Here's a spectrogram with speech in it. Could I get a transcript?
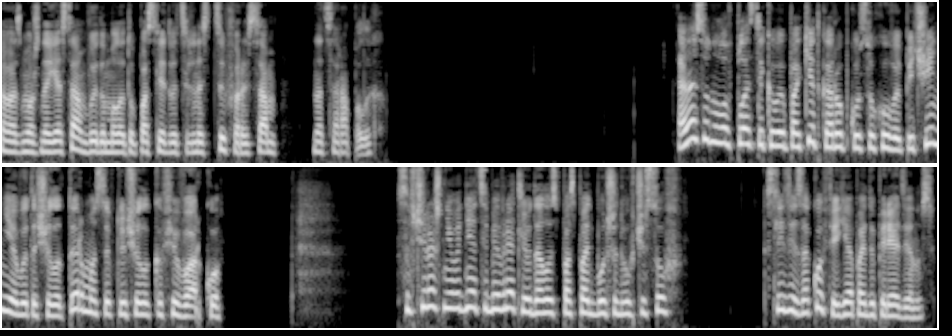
Возможно, я сам выдумал эту последовательность цифр и сам нацарапал их. Она сунула в пластиковый пакет коробку сухого печенья, вытащила термос и включила кофеварку. «Со вчерашнего дня тебе вряд ли удалось поспать больше двух часов. Следи за кофе, я пойду переоденусь».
